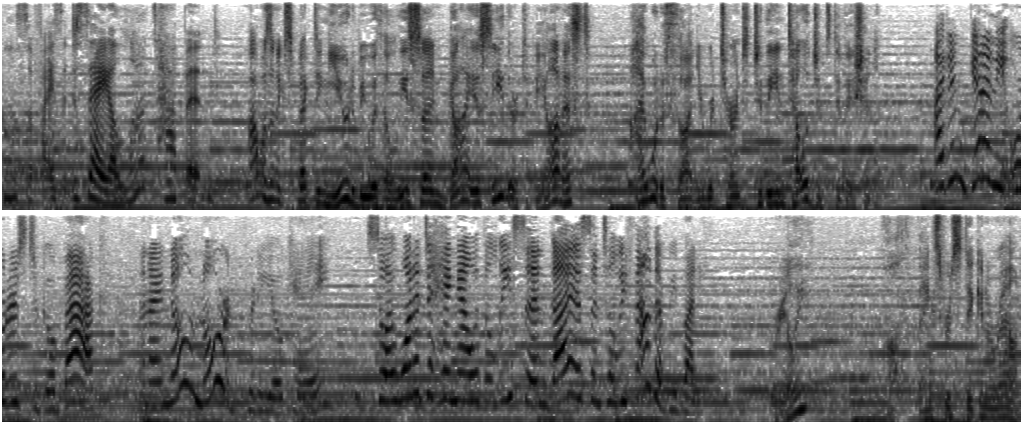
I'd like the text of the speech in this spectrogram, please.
Well, suffice it to say, a lot's happened. I wasn't expecting you to be with Alisa and Gaius either, to be honest. I would have thought you returned to the intelligence division. I didn't get any orders to go back, and I know Nord pretty okay. So I wanted to hang out with Alisa and Gaius until we found everybody. Really? Well, thanks for sticking around.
